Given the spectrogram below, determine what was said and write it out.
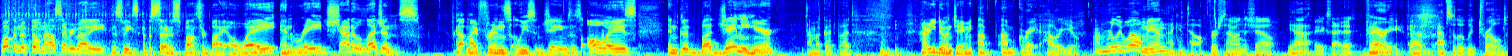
Welcome to Film House, everybody. This week's episode is sponsored by Away and Raid Shadow Legends. I've got my friends Elise and James, as always, and good bud Jamie here. I'm a good bud. How are you doing, Jamie? I'm, I'm great. How are you? I'm really well, man. I can tell. First time on the show. Yeah. Are you excited? Very. I'm absolutely thrilled.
